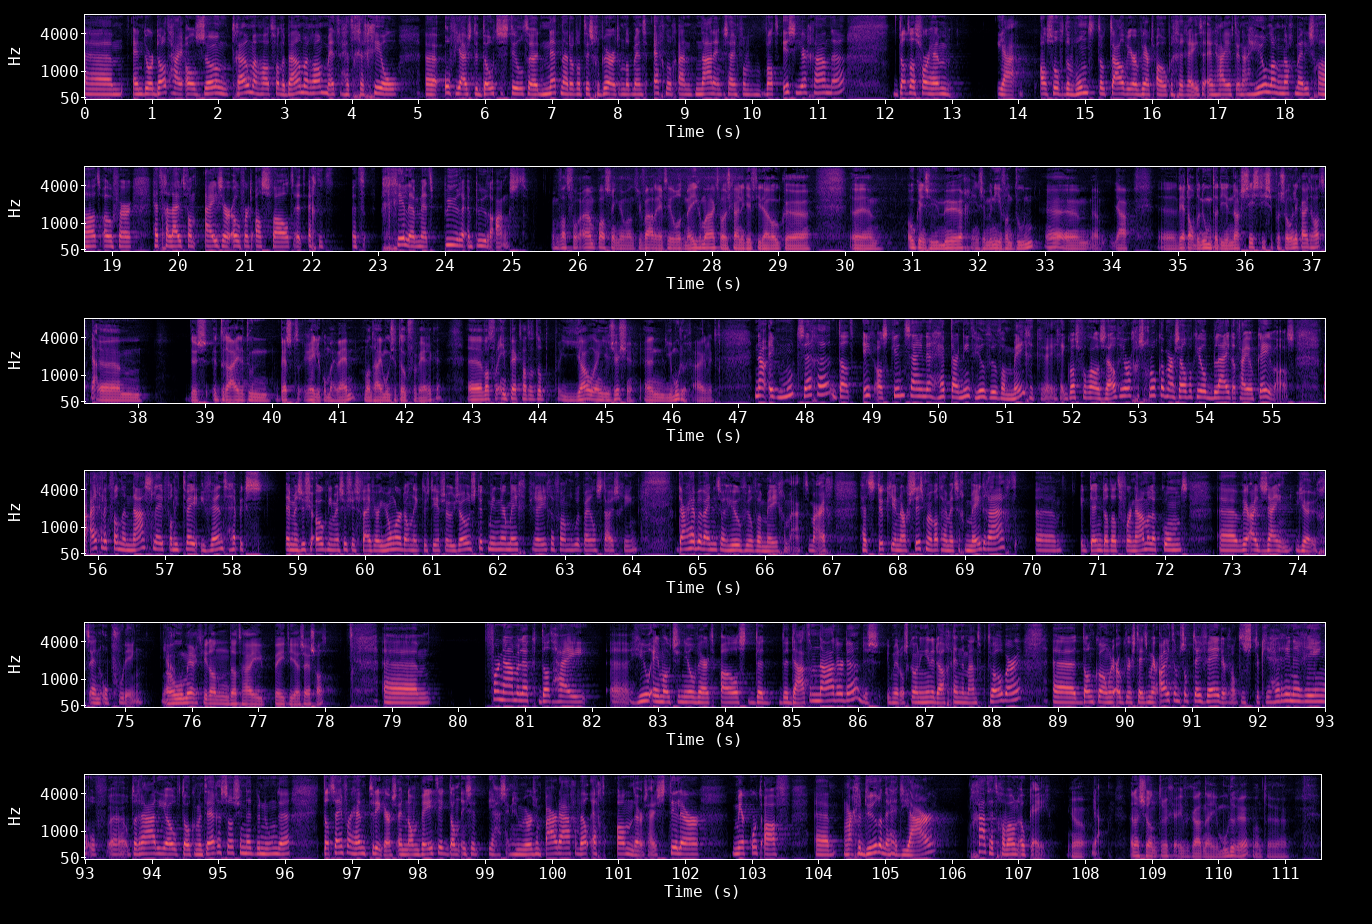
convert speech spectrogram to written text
Um, en doordat hij al zo'n trauma had van de Bijlmerramp met het gegil... Uh, of juist de doodse stilte net nadat het is gebeurd... omdat mensen echt nog aan het nadenken zijn van wat is hier gaande... dat was voor hem ja, alsof de wond totaal weer werd opengereten. En hij heeft daarna heel lang nachtmerries gehad over het geluid van ijzer over het asfalt. Het, echt het, het gillen met pure en pure angst. Wat voor aanpassingen? Want je vader heeft heel wat meegemaakt. Waarschijnlijk heeft hij daar ook, uh, uh, ook in zijn humeur, in zijn manier van doen. Uh, ja, het werd al benoemd dat hij een narcistische persoonlijkheid had. Ja. Um, dus het draaide toen best redelijk om hem, want hij moest het ook verwerken. wat voor impact had het op jou en je zusje en je moeder eigenlijk? Nou, ik moet zeggen dat ik als kind zijnde heb daar niet heel veel van meegekregen. Ik was vooral zelf heel erg geschrokken, maar zelf ook heel blij dat hij oké was. Maar eigenlijk van de nasleep van die twee events heb ik en mijn zusje ook niet. Mijn zusje is vijf jaar jonger dan ik. Dus die heeft sowieso een stuk minder meegekregen van hoe het bij ons thuis ging. Daar hebben wij niet zo heel veel van meegemaakt. Maar echt het stukje narcisme wat hij met zich meedraagt. Uh, ik denk dat dat voornamelijk komt uh, weer uit zijn jeugd en opvoeding. Ja. hoe merkte je dan dat hij PTSS had? Um, voornamelijk dat hij uh, heel emotioneel werd als de, de datum naderde. Dus inmiddels Koninginnedag en de maand oktober. Uh, dan komen er ook weer steeds meer items op tv. Er is altijd een stukje herinnering of uh, op de radio of documentaires zoals je net benoemde. Dat zijn voor hem triggers. En dan weet ik, dan is het, ja, zijn humeur is een paar dagen wel echt anders. Hij is stiller, meer kortaf. Uh, maar gedurende het jaar gaat het gewoon oké. Okay. Ja. ja. En als je dan terug even gaat naar je moeder, hè? want uh,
